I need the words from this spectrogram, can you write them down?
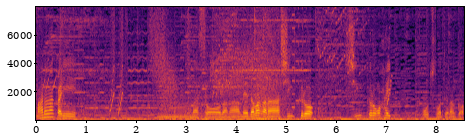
まあ、あの中にまあそうだな。目玉かな。シンクロ。シンクロも入っおちょっと待って。なんか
